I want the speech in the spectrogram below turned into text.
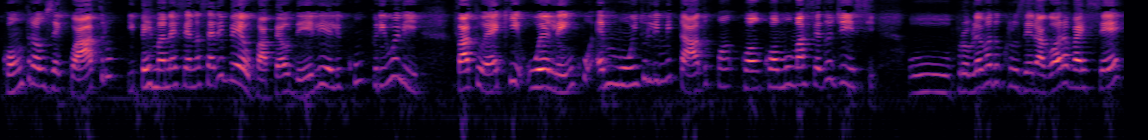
contra o Z4 e permanecer na Série B. O papel dele, ele cumpriu ali. Fato é que o elenco é muito limitado, como o Macedo disse. O problema do Cruzeiro agora vai ser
